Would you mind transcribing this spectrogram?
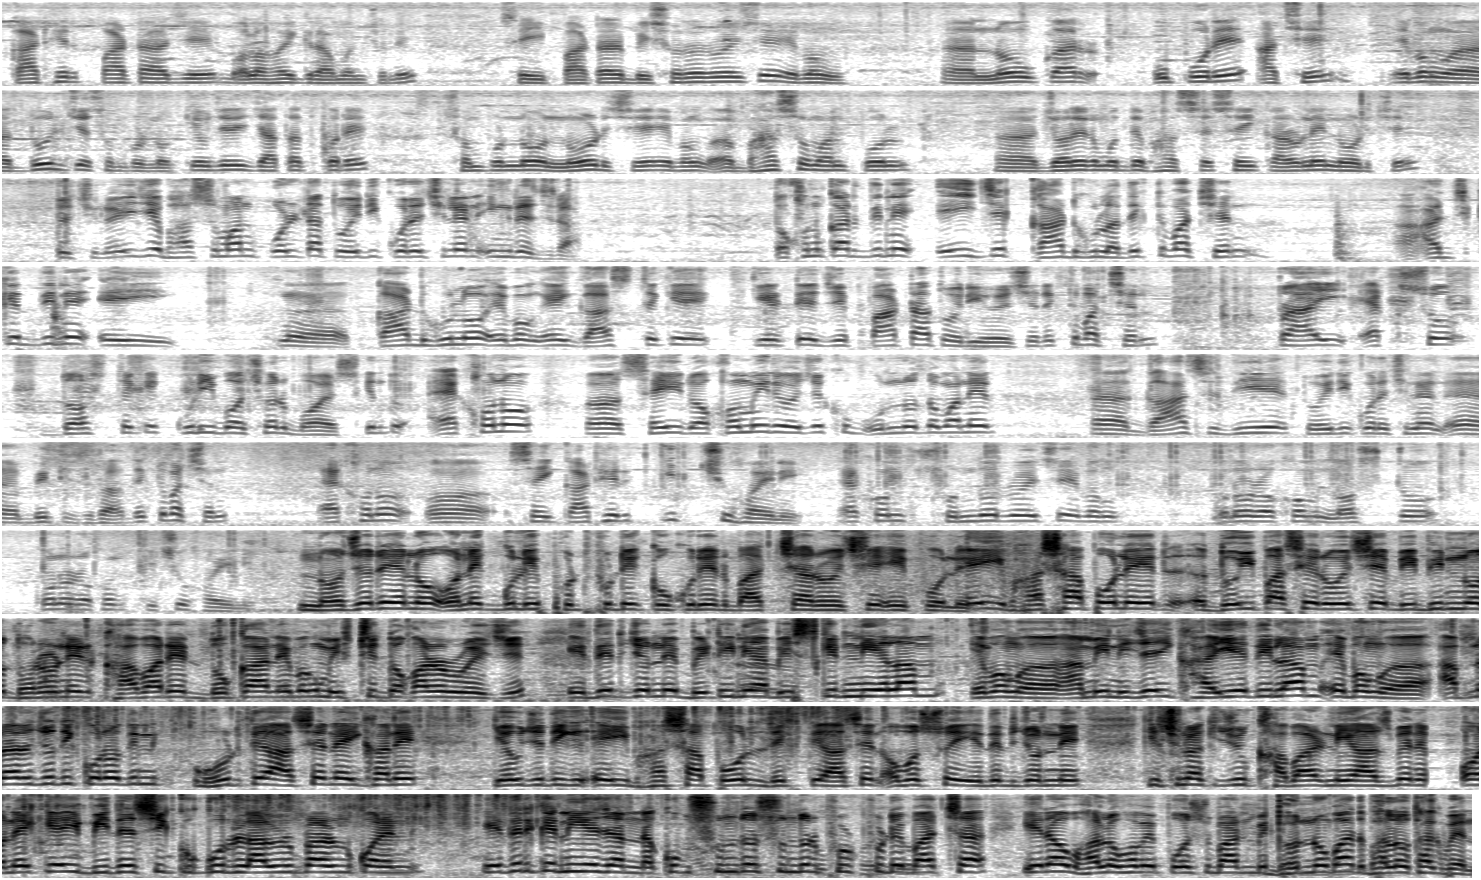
কাঠের পাটা যে বলা হয় গ্রামাঞ্চলে সেই পাটার বেছানো রয়েছে এবং নৌকার উপরে আছে এবং দুলছে সম্পূর্ণ। কেউ যদি যাতায়াত করে, সম্পূর্ণ নড়ছে এবং ভাসমান পোল জলের মধ্যে ভাসছে, সেই কারণে নড়ছে। ছিল। এই যে ভাসমান পোলটা তৈরি করেছিলেন ইংরেজরা, তখনকার দিনে এই যে কাঠগুলো, দেখতে পাচ্ছেন? আজকের দিনে এই কাঠগুলো এবং এই গাছ থেকে কেটে যে পাটা তৈরি হয়েছে, দেখতে পাচ্ছেন? প্রায় একশো দশ থেকে কুড়ি বছর বয়স। কিন্তু এখনও সেই রকমই রয়েছে, খুব উন্নত মানের গাছ দিয়ে তৈরি করেছিলেন ব্রিটিশরা। দেখতে পাচ্ছেন, এখনও সেই কাঠের কিচ্ছু হয়নি। এখন সুন্দর রয়েছে এবং কোনো রকম নষ্ট কোনো রকম কিছু হয়নি। নজরে এলো অনেকগুলি ফুটফুটে কুকুরের বাচ্চা রয়েছে এই পোলে। এই ভাষা পোলের দুই পাশে রয়েছে বিভিন্ন ধরনের খাবারের দোকান এবং মিষ্টির দোকানও রয়েছে। এদের জন্য বেটিনিয়া বিস্কিট নিয়ে এলাম এবং আমি নিজেই খাইয়ে দিলাম এবং আপনারা যদি কোনো দিন ঘুরতে আসেন এইখানে, কেউ যদি এই ভাষা পোল দেখতে আসেন, অবশ্যই এদের জন্য কিছু না কিছু খাবার নিয়ে আসবেন। অনেকেই বিদেশি কুকুর লালন পালন করেন। এদেরকে নিয়ে যান না, খুব সুন্দর সুন্দর ফুটফুটে বাচ্চা, এরাও ভালোভাবে পোষ মানবে। ধন্যবাদ, ভালো থাকবেন।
